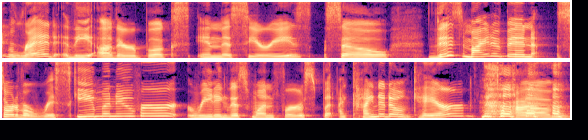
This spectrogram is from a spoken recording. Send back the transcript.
haven't read the other books in this series, so this might have been sort of a risky maneuver reading this one first, but I kind of don't care. Um,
